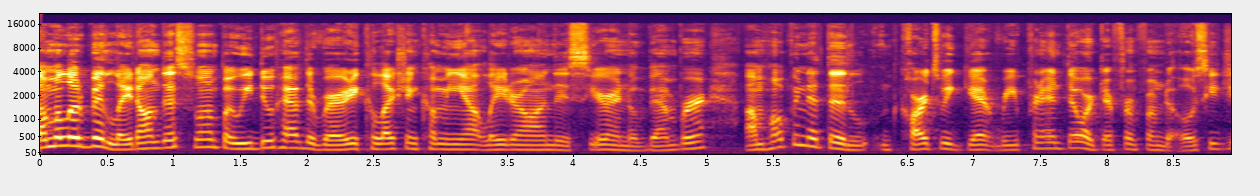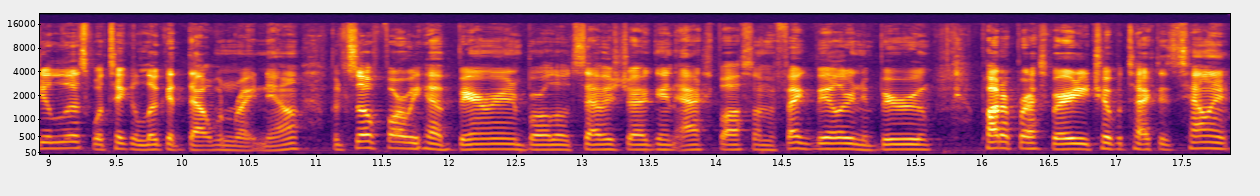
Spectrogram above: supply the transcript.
I'm a little bit late on this one, but we do have the rarity collection coming out later on this year in November. I'm hoping that the cards we get reprinted though are different from the OCG list. We'll take a look at that one right now. But so far we have Baronne, Borreload, Savage Dragon, Ash Blossom, Effect Veiler, Nibiru, Pot of Prosperity, Triple Tactics Talent,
